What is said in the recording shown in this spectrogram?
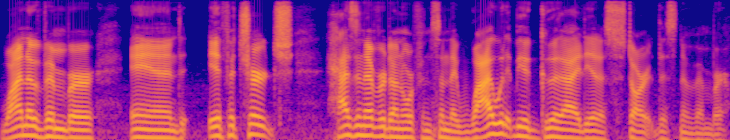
Why November? And if a church hasn't ever done Orphan Sunday, why would it be a good idea to start this November?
